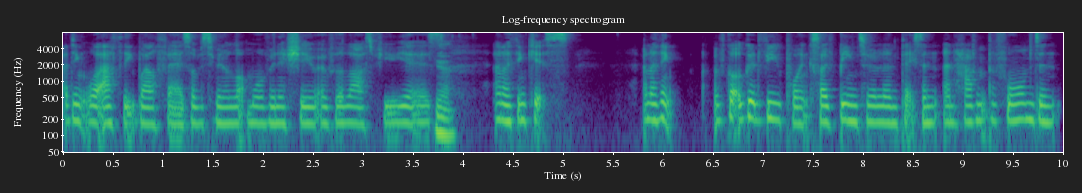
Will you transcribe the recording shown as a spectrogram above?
I think, well, athlete welfare has obviously been a lot more of an issue over the last few years. Yeah. And I think it's, and I think I've got a good viewpoint because I've been to Olympics and, and haven't performed and,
